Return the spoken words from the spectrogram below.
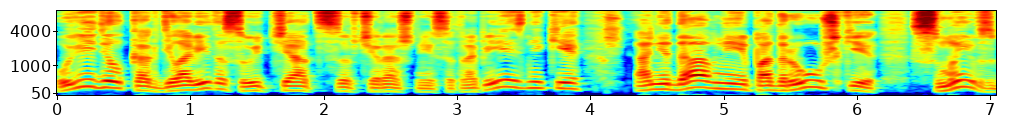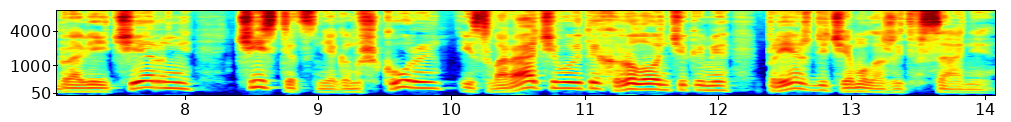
увидел, как деловито суетятся вчерашние сотрапезники, а недавние подружки, смыв с бровей чернь, чистят снегом шкуры и сворачивают их рулончиками, прежде чем уложить в сани.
